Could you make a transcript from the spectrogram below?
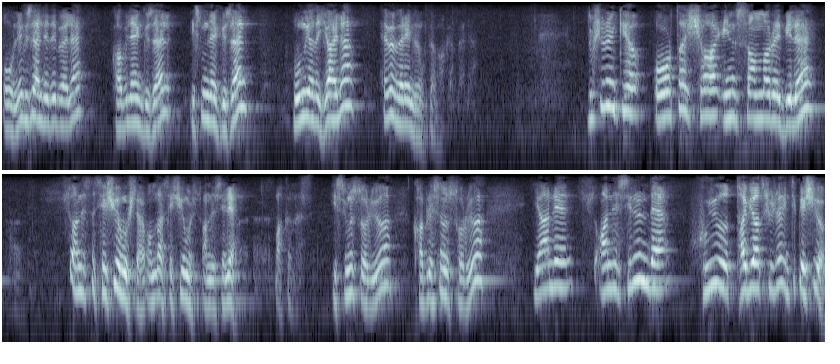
O ne güzel dedi böyle. Kabilen güzel. ismin de güzel. Bunu ya da yayla hemen vereyim dedi muhtemelen. Böyle. Düşünün ki orta çağ insanları bile annesini seçiyormuşlar. Onlar seçiyormuş annesini. Bakınız. İsmini soruyor. Kabilesini soruyor. Yani annesinin de huyu, tabiatı çocuğa intikleşiyor.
